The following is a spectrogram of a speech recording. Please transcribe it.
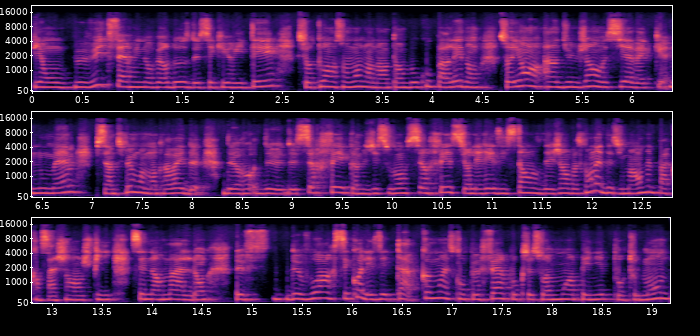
Puis on peut vite faire une overdose de sécurité. Surtout en ce moment, on en entend beaucoup parler. Donc, soyons indulgents aussi avec nous-mêmes. Puis c'est un petit peu moi mon travail de, de, de, de, surfer, comme je dis souvent, surfer sur les résistances des gens parce qu'on est des humains. On n'aime pas quand ça change. Puis c'est normal. Donc, de, de voir c'est quoi les étapes. Comment est-ce qu'on peut faire pour que ce soit moins pénible pour tout le monde.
